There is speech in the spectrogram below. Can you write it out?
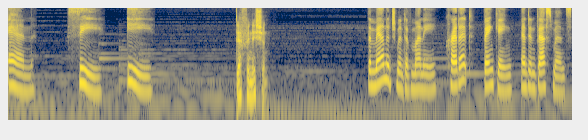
N C E. Definition. The management of money, credit, banking, and investments,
